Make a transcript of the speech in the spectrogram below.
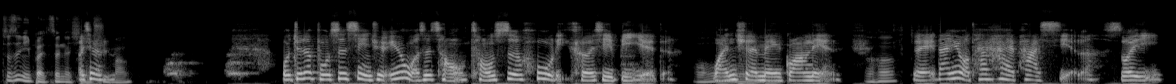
这是你本身的兴趣吗？我觉得不是兴趣，因为我是从从事护理科系毕业的，哦完全没。关联。对，但因为我太害怕血了，所以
